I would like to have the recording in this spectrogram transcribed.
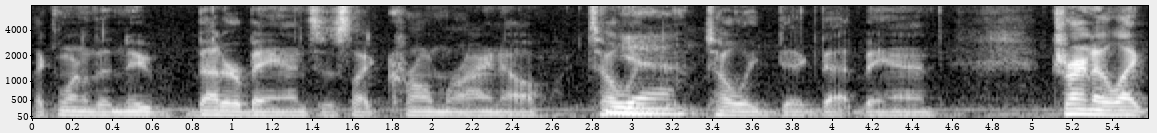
like one of the new better bands is like Chrome Rhino. Totally, Yeah. totally dig that band. Trying to like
